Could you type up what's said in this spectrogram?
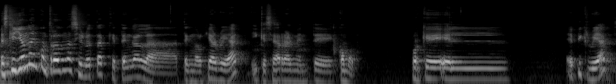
Es que yo no he encontrado una silueta que tenga la tecnología React y que sea realmente cómoda. Porque el Epic React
